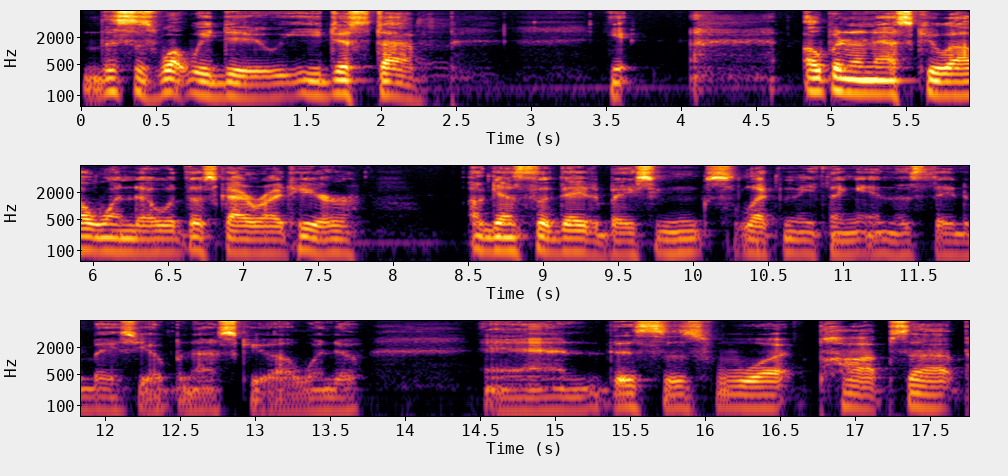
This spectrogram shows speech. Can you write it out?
this is what we do. You just uh, you open an SQL window with this guy right here against the database. You can select anything in this database. You open an SQL window, and this is what pops up.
